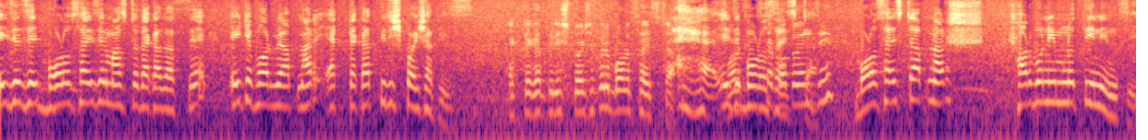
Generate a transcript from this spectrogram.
এই যে যে বড় সাইজের মাছটা দেখা যাচ্ছে এইটা পর্বে আপনার এক টাকা তিরিশ পয়সা পিস এক টাকা তিরিশ পয়সা করে বড় সাইজটা হ্যাঁ এই যে বড় সাইজটা? বড় সাইজটা আপনার সর্বনিম্ন তিন ইঞ্চি।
